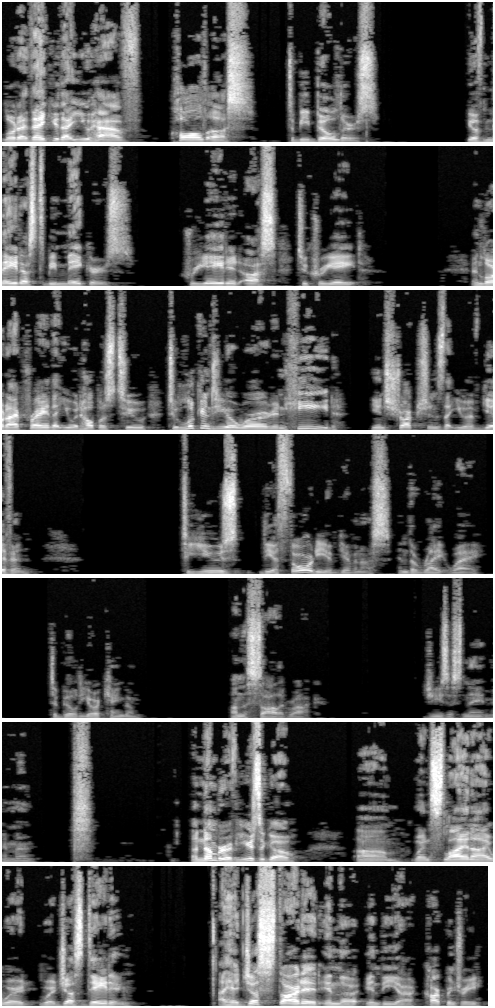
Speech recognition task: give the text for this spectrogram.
Lord, I thank you that you have called us to be builders. You have made us to be makers, created us to create. And Lord, I pray that you would help us to, to look into your word and heed the instructions that you have given, to use the authority you've given us in the right way to build your kingdom on the solid rock. In Jesus' name, amen. A number of years ago, um, when Sly and I were, were just dating, I had just started in the, in the uh, carpentry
